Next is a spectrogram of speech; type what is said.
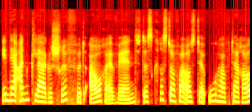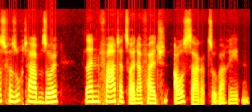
In der Anklageschrift wird auch erwähnt, dass Christopher aus der U-Haft heraus versucht haben soll, seinen Vater zu einer falschen Aussage zu überreden.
